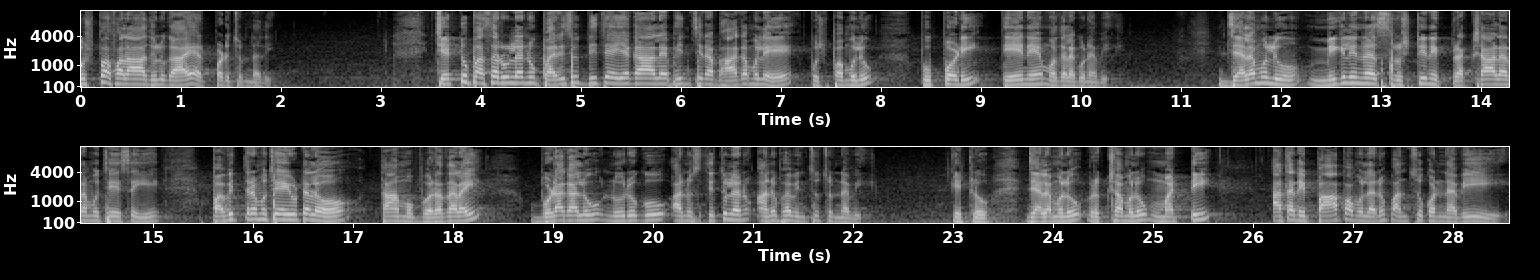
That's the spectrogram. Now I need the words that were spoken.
పుష్పఫలాదులుగా ఏర్పడుచున్నది. చెట్టు పసరులను పరిశుద్ధి చేయగా లభించిన భాగములే పుష్పములు పుప్పొడి తేనె మొదలగునవి. జలములు మిగిలిన సృష్టిని ప్రక్షాళనము చేసి పవిత్రము చేయుటలో తాము బురదలై బుడగలు నురుగు అను స్థితులను అనుభవించుచున్నవి. ఇట్లు జలములు వృక్షములు మట్టి అతని పాపములను పంచుకున్నవి.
